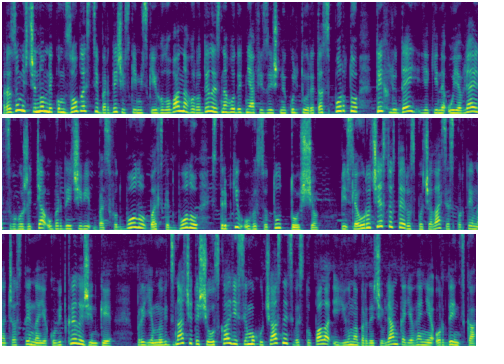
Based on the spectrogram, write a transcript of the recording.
Разом із чиновником з області Бердичівський міський голова нагородили з нагоди Дня фізичної культури та спорту тих людей, які не уявляють свого життя у Бердичеві без футболу, баскетболу, стрибків у висоту тощо. Після урочистостей розпочалася спортивна частина, яку відкрили жінки. Приємно відзначити, що у складі сімох учасниць виступала і юна бердичівлянка Євгенія Ординська.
